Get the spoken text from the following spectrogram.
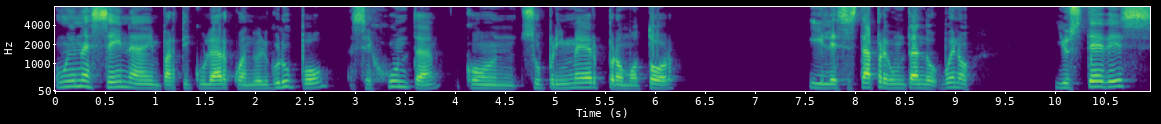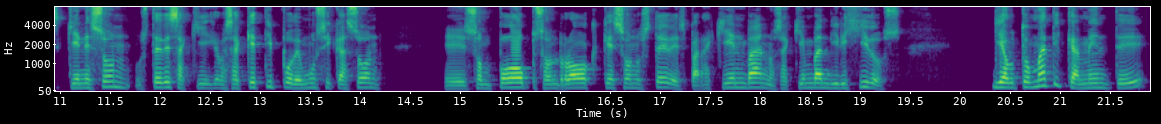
una escena en particular cuando el grupo se junta con su primer promotor y les está preguntando, bueno, ¿y ustedes quiénes son? ¿Ustedes aquí? O sea, ¿qué tipo de música son? Eh, son pop, son rock, ¿qué son ustedes? ¿Para quién van? O sea, ¿a quién van dirigidos? Y automáticamente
